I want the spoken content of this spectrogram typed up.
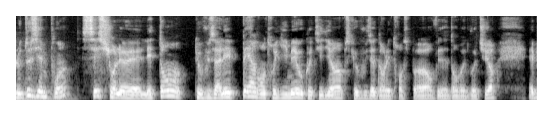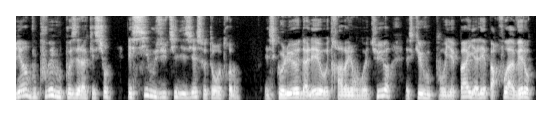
Le deuxième point, c'est sur les temps que vous allez perdre entre guillemets au quotidien, parce que vous êtes dans les transports, vous êtes dans votre voiture. Eh bien, vous pouvez vous poser la question et si vous utilisiez ce temps autrement? Est-ce qu'au lieu d'aller au travail en voiture, est-ce que vous pourriez pas y aller parfois à vélo?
